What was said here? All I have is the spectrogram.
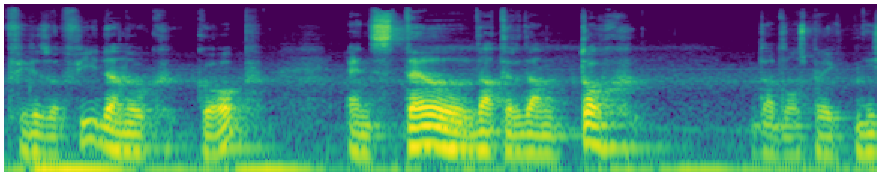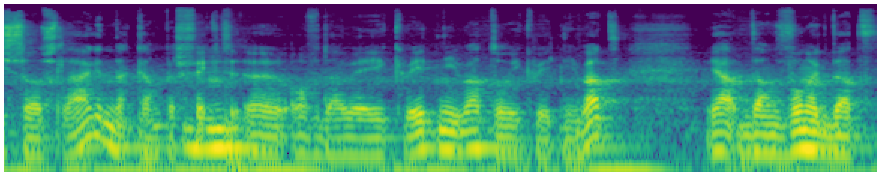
filosofie dan ook koop. En stel dat er dan toch dat ons project niet zou slagen, dat kan perfect. Mhm. eh, of dat wij, ik weet niet wat, of ik weet niet wat. Ja, dan vond ik dat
